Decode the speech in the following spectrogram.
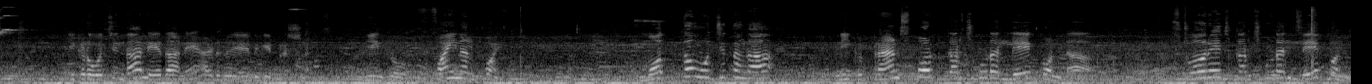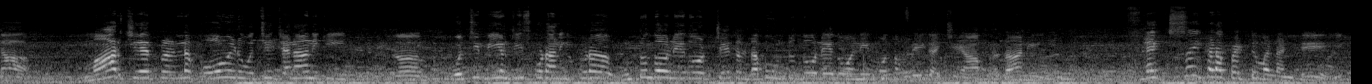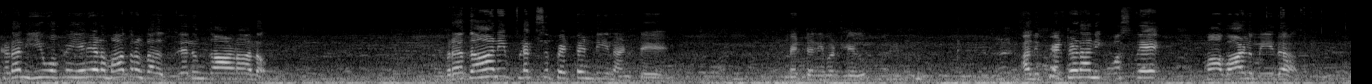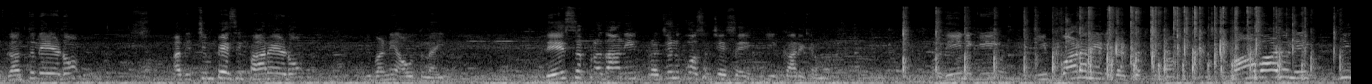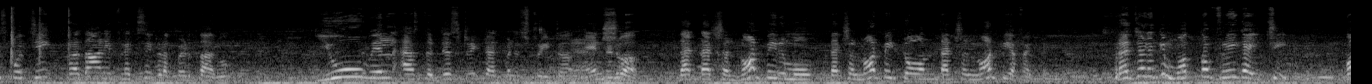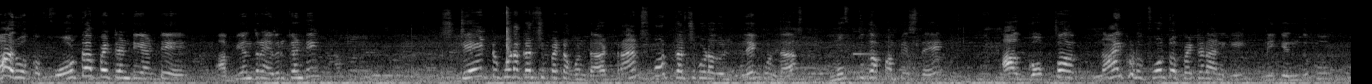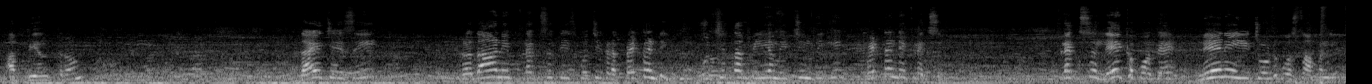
ఇక్కడ వచ్చిందా లేదా అనే అడుగు ఎదిగే ప్రశ్న. దీంట్లో ఫైనల్ పాయింట్. మొత్తం ఉచితంగా నీకు ట్రాన్స్పోర్ట్ ఖర్చు కూడా లేకుండా స్టోరేజ్ ఖర్చు కూడా లేకుండా మార్చ్ ఏప్రిల్లో కోవిడ్ వచ్చి జనానికి వచ్చి బియ్యం తీసుకోవడానికి కూడా ఉంటుందో లేదో చేతులు డబ్బు ఉంటుందో లేదో అని మొత్తం ఫ్రీగా ఇచ్చే ఆ ప్రధాని. ఫ్లెక్స్ ఇక్కడ పెట్టమనంటే ఇక్కడ ఈ ఒక్క ఏరియాలో మాత్రం కాదు తెలంగాణలో. ప్రధాని ఫ్లెక్స్ పెట్టండి అంటే పెట్టనివ్వట్లేదు. అది పెట్టడానికి వస్తే మా వాళ్ళ మీద గంతులేయడం అది చింపేసి పారేయడం ఇవన్నీ అవుతున్నాయి. దేశ ప్రధాని ప్రజల కోసం చేసే ఈ కార్యక్రమం. దీనికి ఇవాళ నేను ఇక్కడ చెప్తున్నా. మా వాళ్ళు తీసుకొచ్చి ప్రధాని ఫ్లెక్స్ ఇక్కడ పెడతారు. You will as the district administrator ensure that that shall not be remove that shall not be torn that shall not be affected ప్రజలకి మొత్తం ఫ్రీగా ఇచ్చి వారు ఒక ఫోటో పెట్టండి అంటే అభ్యంతరం ఎవరికండి? స్టేట్ కూడా ఖర్చు పెట్టకుండా ట్రాన్స్పోర్ట్ ఖర్చు కూడా లేకుండా ముక్తుగా పంపిస్తే ఆ గొప్ప నాయకుడు ఫోటో పెట్టడానికి మీకు ఎందుకు అభ్యంతరం? దయచేసి ప్రధాని ఫ్లెక్స్ తీసుకొచ్చి ఇక్కడ పెట్టండి. ఉచిత బియ్యం ఇచ్చిందికి పెట్టండి ఫ్లెక్స్. ఫ్లెక్స్ లేకపోతే నేనే ఈ చోటుకు వస్తా మళ్ళీ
